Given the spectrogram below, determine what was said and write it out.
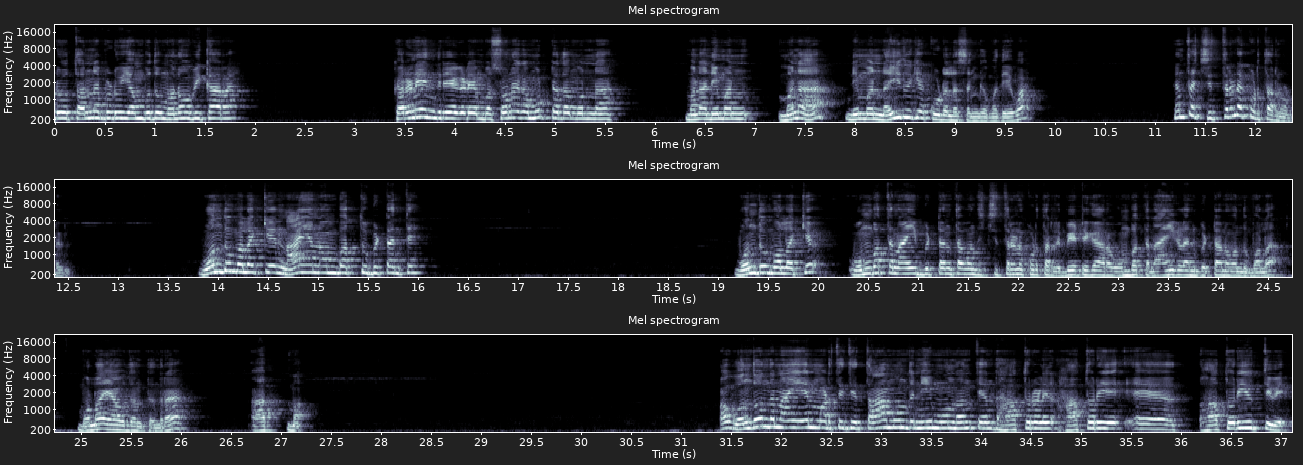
ಬಿಡು, ತನ್ನ ಬಿಡು ಎಂಬುದು ಮನೋವಿಕಾರ. ಕರ್ಣೇಂದ್ರಿಯಗಳೆಂಬ ಸೊನಗ ಮುಟ್ಟದ ಮುನ್ನ ಮನ ನಿಮ್ಮನ್ ಮನ ನಿಮ್ಮ ನೈದುಗೆ ಕೂಡಲ ಸಂಗಮ ದೇವ. ಎಂಥ ಚಿತ್ರಣ ಕೊಡ್ತಾರೆ ನೋಡ್ರಿ. ಒಂದು ಮಲಕ್ಕೆ ನಾಯನೊಂಬತ್ತು ಬಿಟ್ಟಂತೆ. ಒಂದು ಮೊಲಕ್ಕೆ ಒಂಬತ್ತು ನಾಯಿ ಬಿಟ್ಟಂಥ ಒಂದು ಚಿತ್ರಣ ಕೊಡ್ತಾರಲ್ಲ ಬೇಟೆಗಾರ ಒಂಬತ್ತು ನಾಯಿಗಳನ್ನು ಬಿಟ್ಟನ ಒಂದು ಮೊಲ. ಮೊಲ ಯಾವುದಂತಂದ್ರೆ ಆತ್ಮ. ಆ ಒಂದೊಂದು ನಾಯಿ ಏನು ಮಾಡ್ತೈತಿ ತಾ ಮುಂದೆ ನೀ ಮುಂದೆ ಅಂತ ಅಂತ ಹಾತೊರಳಿ ಹಾತೊರಿ ಹಾತೊರೆಯುತ್ತಿವೆ.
